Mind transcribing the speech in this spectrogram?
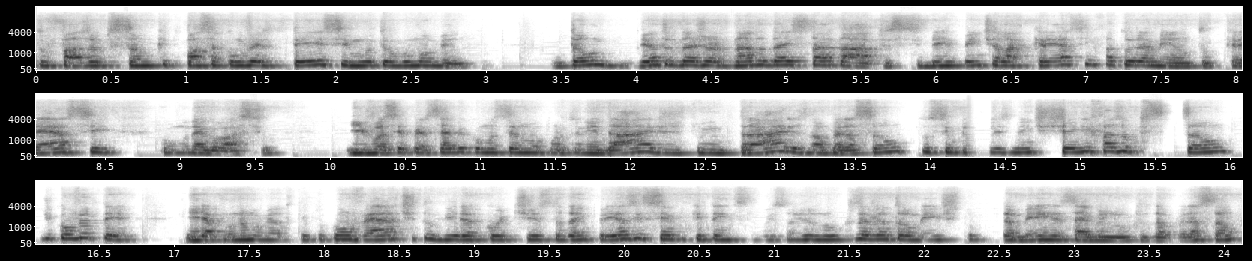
tu faz a opção que tu possa converter esse mútuo em algum momento. Então, dentro da jornada da startup, se de repente ela cresce em faturamento, cresce como negócio, e você percebe como sendo uma oportunidade de tu entrares na operação, tu simplesmente chega e faz a opção de converter. E no momento que tu converte, tu vira cotista da empresa e sempre que tem distribuição de lucros, eventualmente tu também recebe lucros da operação.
